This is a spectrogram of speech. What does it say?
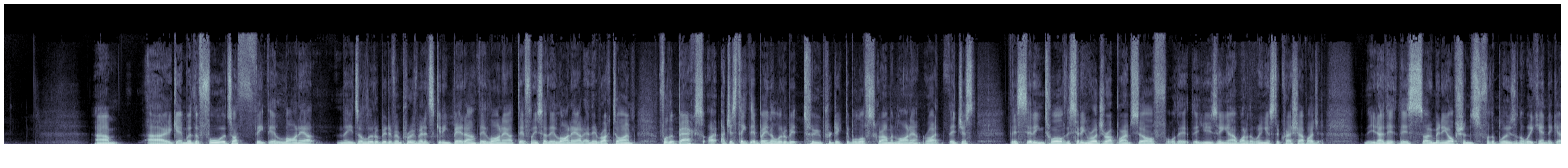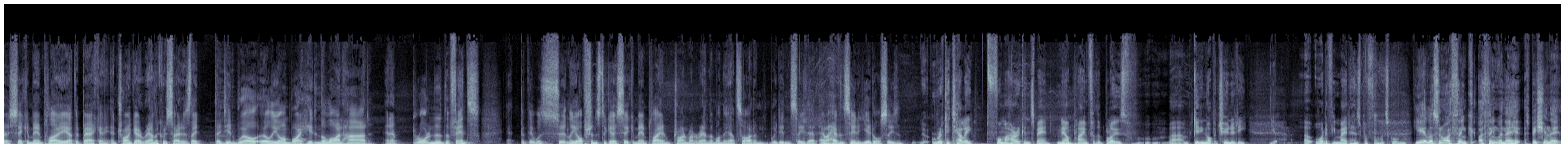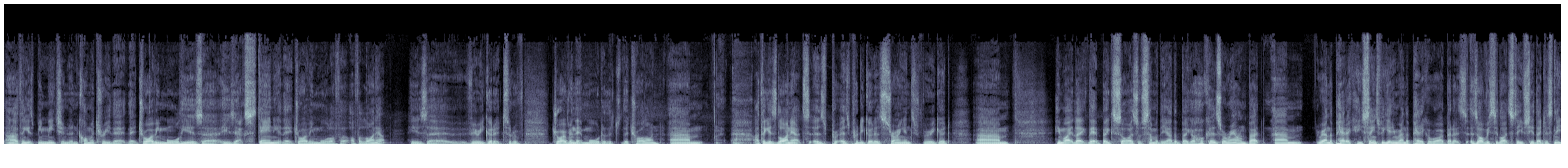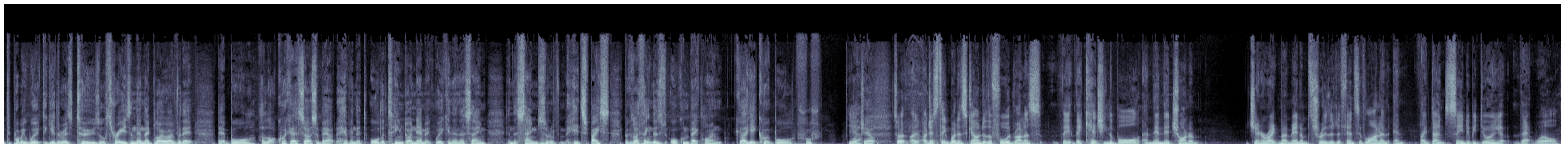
Um, uh, again with the forwards, I think their line out needs a little bit of improvement. It's getting better. Their line out definitely. So their line out and their ruck time for the backs. I, I just think they've been a little bit too predictable off scrum and line out. Right? They're just they're setting twelve. They're setting Roger up by himself, or they're they're using uh, one of the wingers to crash up. I ju- you know, there, there's so many options for the Blues on the weekend to go second man play out the back and, and try and go around the Crusaders. They they did well early on by hitting the line hard and it brought into the defence, but there was certainly options to go second man play and try and run around them on the outside, and we didn't see that, and I haven't seen it yet all season. Riccitelli, former Hurricanes man, now playing for the Blues, um, getting opportunity. Yep. Uh, what have you made of his performance, Gordon? Yeah, listen, I think I think when they, especially in that, and I think it's been mentioned in commentary that, that driving maul, he is uh, he's outstanding at that driving maul off a, off a line out. He's uh, very good at sort of driving that more to the, the try line. Um, I think his line out is pr- is pretty good. His throwing in's very good. Um, he might lack that big size of some of the other bigger hookers around, but um, around the paddock, he seems to be getting around the paddock all right. But it's, it's obviously like Steve said, they just need to probably work together as twos or threes, and then they blow over that, that ball a lot quicker. So it's about having the, all the team dynamic working in the same in the same sort of headspace. Because I think there's Auckland backline, they get quick ball. whew, Watch out. So I, I just think when it's going to the forward runners, they, they're catching the ball and then they're trying to generate momentum through the defensive line, and, and they don't seem to be doing it that well.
